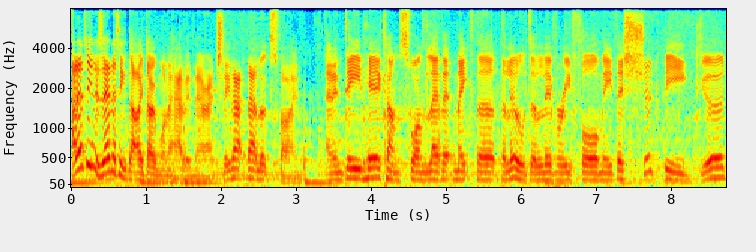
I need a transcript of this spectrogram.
I don't think there's anything that I don't want to have in there, actually. That, that looks fine. And indeed, here comes Swan Levitt, make the, the little delivery for me. This should be good.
